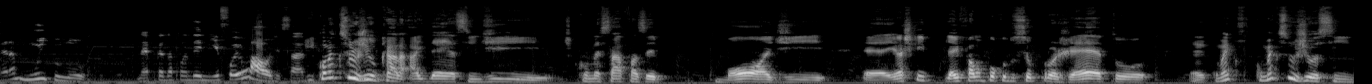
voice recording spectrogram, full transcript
era muito louco. Na época da pandemia foi o auge, sabe? E como é que surgiu, cara, a ideia assim de, de começar a fazer mod? É, eu acho que e aí fala um pouco do seu projeto. É, como, é que, como é que surgiu assim?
